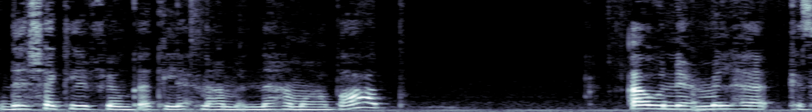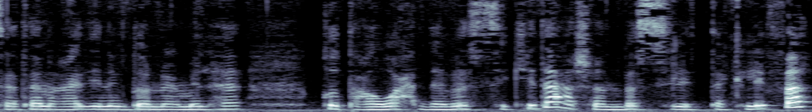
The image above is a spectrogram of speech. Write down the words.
ده شكل الفيونكات اللي إحنا عملناها مع بعض. أو نعملها كستان عادي نقدر نعملها قطعة واحدة بس كده عشان بس للتكلفة.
